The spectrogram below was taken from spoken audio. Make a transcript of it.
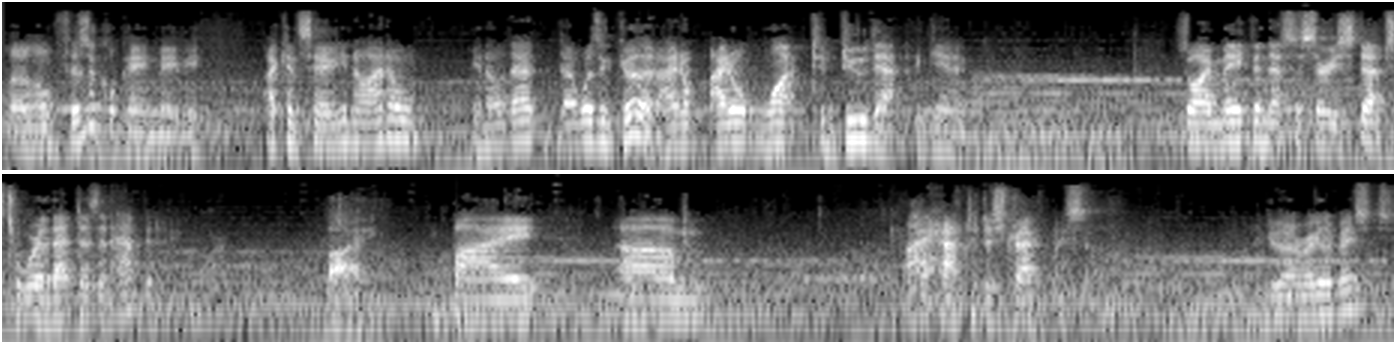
let alone physical pain maybe, I can say, you know, I don't you know that that wasn't good. I don't i don't want to do that again. So i make the necessary steps to where that doesn't happen anymore. By? By um, i have to distract myself. I do it on a regular basis.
